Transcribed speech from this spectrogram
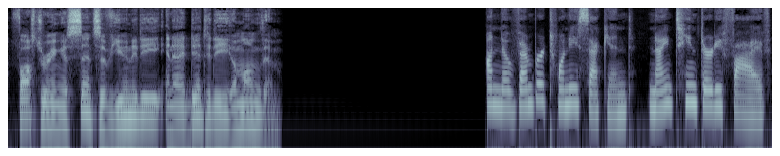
fostering a sense of unity and identity among them. On November 22, 1935,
